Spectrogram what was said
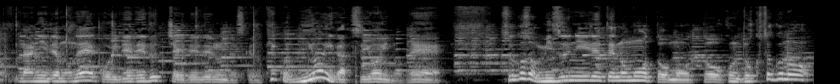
ー何でもね、こう入れれるっちゃ入れれるんですけど、結構匂いが強いので、それこそ水に入れて飲もうと思うと、この独特の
